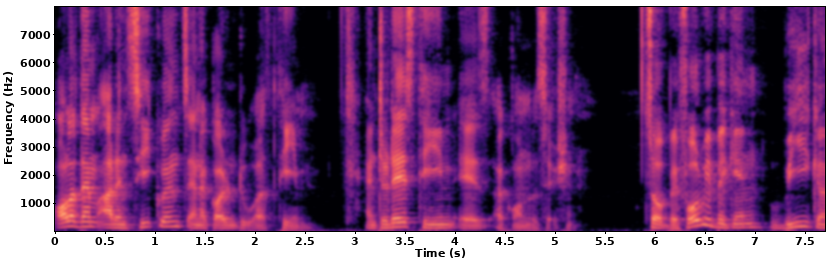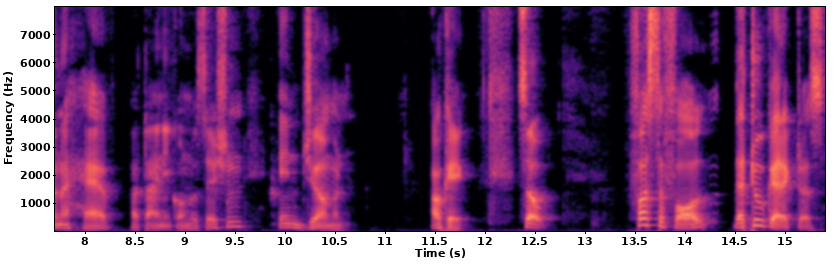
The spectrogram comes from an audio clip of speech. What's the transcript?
All of them are in sequence and according to a theme. And today's theme is a conversation. So before we begin, we gonna have a tiny conversation in German. Okay, so first of all, there are two characters,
